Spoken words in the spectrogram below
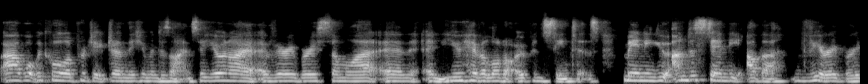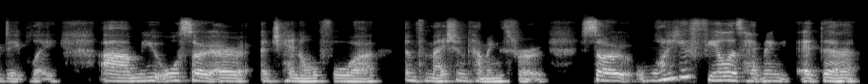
uh, what we call a projector in the human design. So you and I are very, very similar, and, and you have a lot of open centers, meaning you understand the other very, very deeply. Um, you also are a channel for information coming through. So, what do you feel is happening at the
